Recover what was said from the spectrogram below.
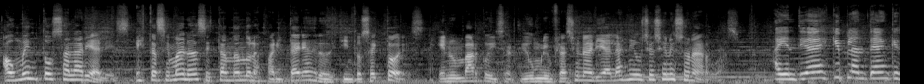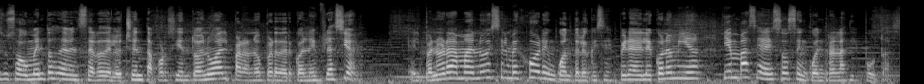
Aumentos salariales. Esta semana se están dando las paritarias de los distintos sectores. En un barco de incertidumbre inflacionaria, las negociaciones son arduas. Hay entidades que plantean que sus aumentos deben ser del 80% anual para no perder con la inflación. El panorama no es el mejor en cuanto a lo que se espera de la economía y en base a eso se encuentran las disputas.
